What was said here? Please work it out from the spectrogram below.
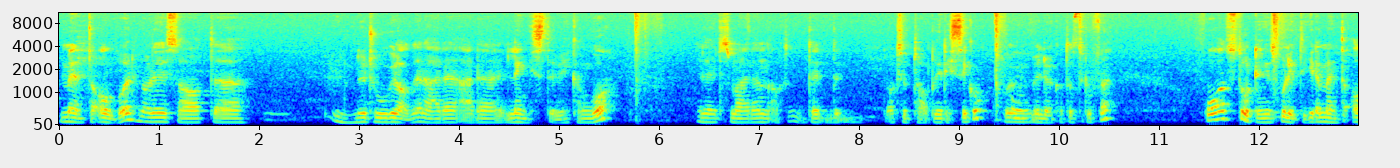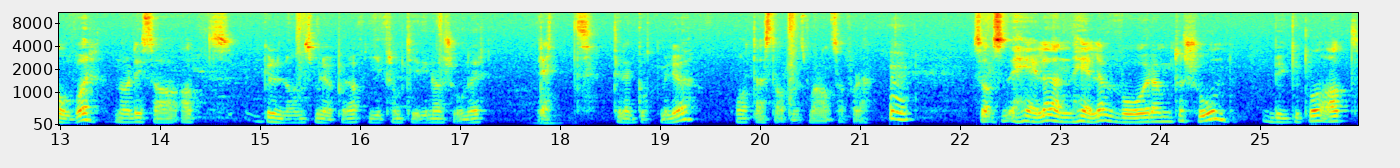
mente alvor når de sa at eh, under to grader er det, er det lengste vi kan gå. Eller som er en det, det, akseptabel risiko for Mm. miljøkatastrofe. Og at Stortingets politikere mente alvor når de sa at Grunnlovens miljøparagraf gir framtidige generasjoner rett til et godt miljø, og at det er staten som har ansvar for det. Mm. Så, så hele, den, hele vår argumentasjon bygger på at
